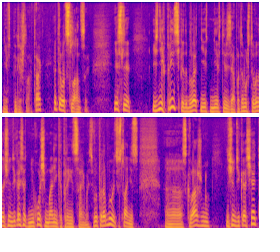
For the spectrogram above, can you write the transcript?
Нефть перешла. Так? Это вот сланцы. Если из них, в принципе, добывать нефть, нефть нельзя, потому что вы начнете качать, у них очень маленькая проницаемость. Вы пробуете сланец э, скважину, начнете качать,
